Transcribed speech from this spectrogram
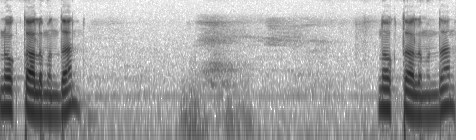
nokta alımından nokta alımından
